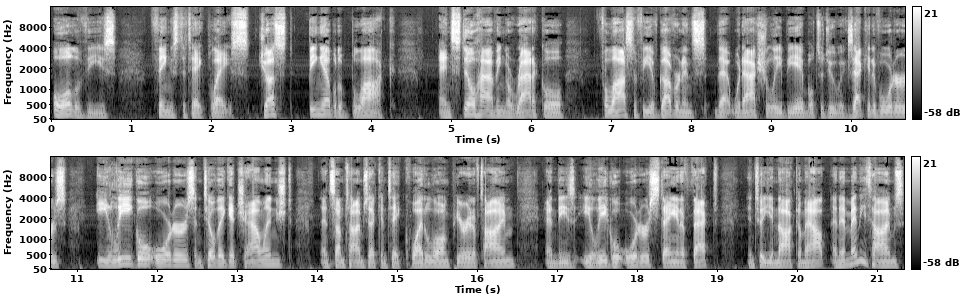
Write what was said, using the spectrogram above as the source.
all of these things to take place. Just being able to block and still having a radical philosophy of governance that would actually be able to do executive orders, illegal orders until they get challenged. And sometimes that can take quite a long period of time. And these illegal orders stay in effect until you knock them out. And then many times,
